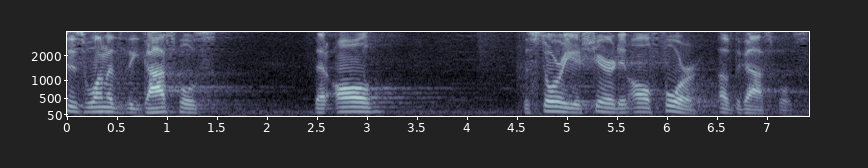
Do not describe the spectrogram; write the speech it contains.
is one of the Gospels that all the story is shared in all four of the Gospels.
